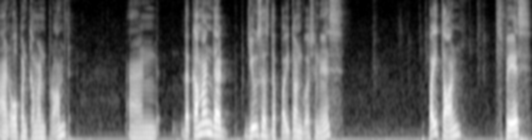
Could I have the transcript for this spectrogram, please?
and open command prompt and the command that gives us the Python version is python space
